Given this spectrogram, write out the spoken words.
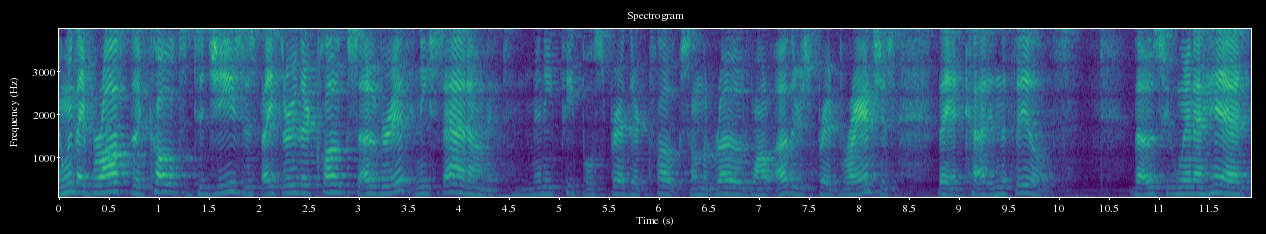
And when they brought the colt to Jesus, they threw their cloaks over it, and he sat on it. And many people spread their cloaks on the road, while others spread branches they had cut in the fields. Those who went ahead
